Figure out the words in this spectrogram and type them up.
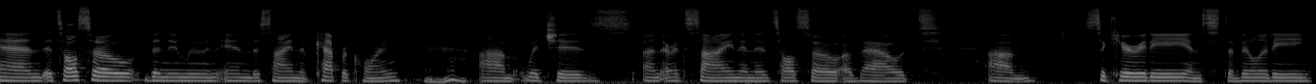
and it's also the new moon in the sign of Capricorn, mm-hmm. um, which is an earth sign, and it's also about um, security and stability.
